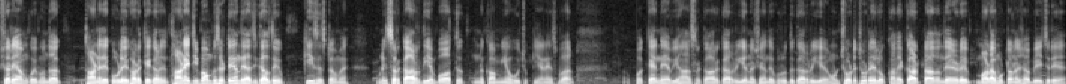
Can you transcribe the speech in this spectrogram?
ਸ਼ਰੇਆਮ ਕੋਈ ਬੰਦਾ ਥਾਣੇ ਦੇ ਕੋਲੇ ਖੜ ਕੇ ਕਰ, ਥਾਣੇ 'ਚ ਹੀ ਬੰਬ ਸਿੱਟੇ ਜਾਂਦੇ ਅੱਜ ਕੱਲ ਤੇ ਕੀ ਸਿਸਟਮ ਹੈ? ਆਪਣੀ ਸਰਕਾਰ ਦੀਆਂ ਬਹੁਤ ਨਾਕਾਮੀਆਂ ਹੋ ਚੁੱਕੀਆਂ ਨੇ ਇਸ ਵਾਰ। ਆਪਾਂ ਕਹਿੰਦੇ ਆ ਵੀ ਹਾਂ ਸਰਕਾਰ ਕਰ ਰਹੀ ਹੈ ਨਸ਼ਿਆਂ ਦੇ ਵਿਰੁੱਧ ਕਰ ਰਹੀ ਹੈ। ਹੁਣ ਛੋਟੇ ਛੋਟੇ ਲੋਕਾਂ ਦੇ ਘਰ ਢਾ ਦਿੰਦੇ ਆ ਜਿਹੜੇ ਮਾੜਾ ਮੋਟਾ ਨਸ਼ਾ ਵੇਚ ਰਹੇ ਆ।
